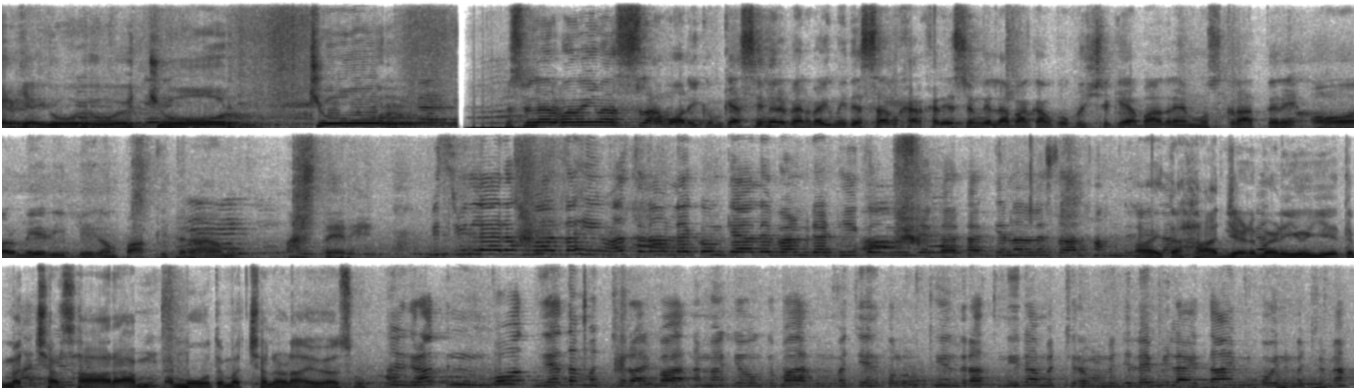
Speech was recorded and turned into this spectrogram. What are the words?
करके ओए ओए चोर चोर। अस्सलाम कैसे मेरे बहन भाई? उम्मीद है सब खैर खरीद से होंगे। अल्लाह पाक आपको खुश रखे आबाद रहें मुस्कुराते रहें और मेरी बेगम पाक की तरह हँसते रहें। आज तो हाजन बनी हुई है तो मच्छर सारा मुँह ते मच्छर लड़ाए हुआ सो। रात बहुत ज़्यादा मच्छर आए बाहर ना मैं क्योंकि बाहर बच्चे को उठी रात नीरा मच्छर मैं जलेबी लाई ताई कोई नहीं मच्छर। मैं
